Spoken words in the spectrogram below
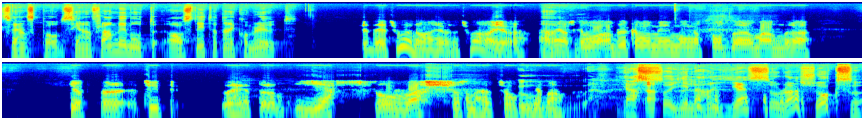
svensk podd? Ser han fram emot avsnittet när det kommer ut? Det tror jag nog han gör. Det tror jag han gör. Han, ganska van. han brukar vara med i många poddar om andra grupper. Typ, vad heter de? Yes och Rush och sådana här tråkiga band. Jaså, gillar han Yes och Rush också?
